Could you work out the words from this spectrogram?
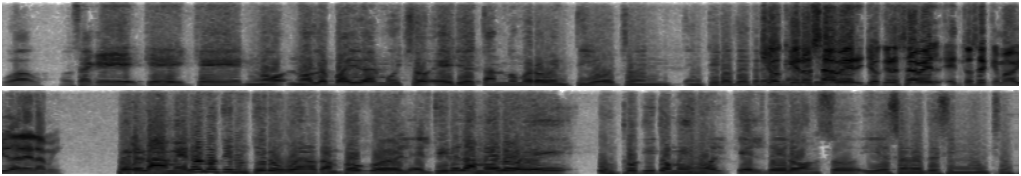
Wow. O sea que, que, que no, no les va a ayudar mucho. Ellos están número 28 en, en tiros de tres. Yo quiero saber, yo quiero saber, entonces, ¿qué me va a ayudar él a mí? Pero la Melo no tiene un tiro bueno tampoco. El, el tiro de la Melo es un poquito mejor que el de Alonso y eso no es decir mucho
